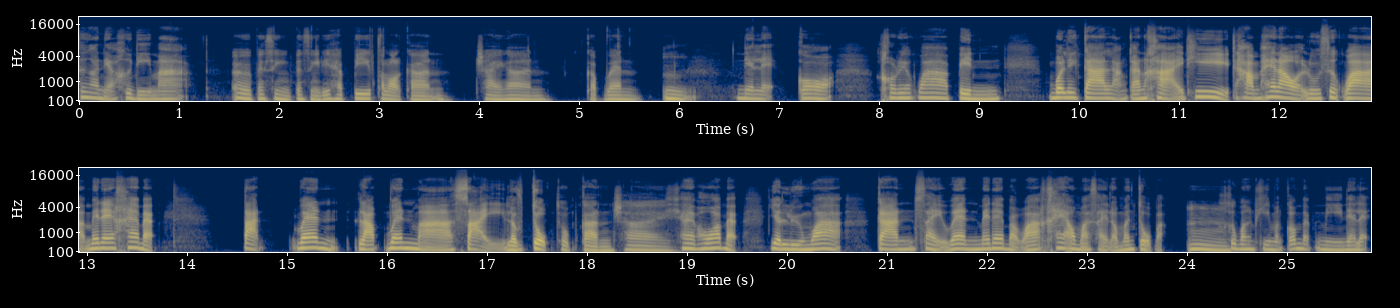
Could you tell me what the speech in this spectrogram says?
ซึ่งอันเนี้ยคือดีมาก เออ เป็นสิ่งเป็นสิ่งที่ happy ตลอดการใช้งานกับแว่น อืมเนี่ยแหละ ก็เขาเรียกว่าเป็น บริการหลังการขายที่ทำให้เราอะรู้สึกว่าไม่ได้แค่แบบตัดแว่นรับแว่นมาใส่แล้วจบจบกันใช่ ใช่ เพราะว่าแบบอย่าลืมว่าการใส่แว่นไม่ได้แบบว่าแค่เอามาใส่แล้วมันจบอะอืมคือบางทีมันก็แบบมีเนี่ยแหละ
